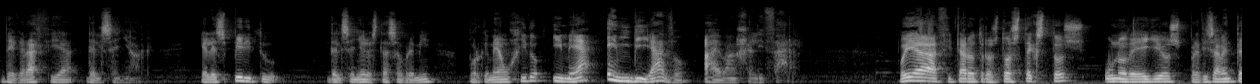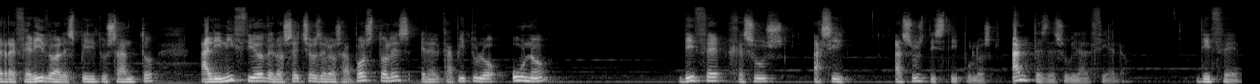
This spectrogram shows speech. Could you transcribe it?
de gracia del Señor. El Espíritu del Señor está sobre mí porque me ha ungido y me ha enviado a evangelizar. Voy a citar otros dos textos, uno de ellos precisamente referido al Espíritu Santo, al inicio de los Hechos de los Apóstoles, en el capítulo 1, dice Jesús así a sus discípulos antes de subir al cielo. Dice,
